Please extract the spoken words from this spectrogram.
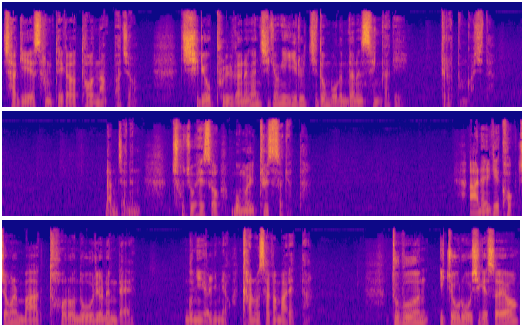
자기의 상태가 더 나빠져 치료 불가능한 지경에 이를지도 모른다는 생각이 들었던 것이다. 남자는 초조해서 몸을 들썩였다. 아내에게 걱정을 막 털어놓으려는데 문이 열리며 간호사가 말했다. 두 분 이쪽으로 오시겠어요?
